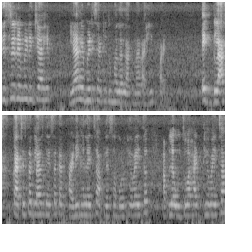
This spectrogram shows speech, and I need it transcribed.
तिसरी रेमेडी जी आहे या रेमेडीसाठी तुम्हाला लागणार आहे पाणी. एक ग्लास काचेचा ग्लास घ्यायचा त्यात पाणी घालायचं आपल्यासमोर ठेवायचं आपला उजवा हात ठेवायचा.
